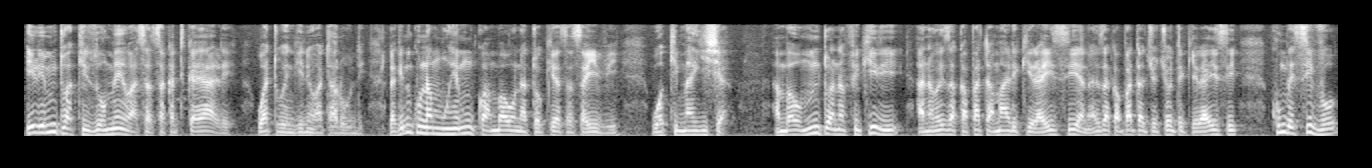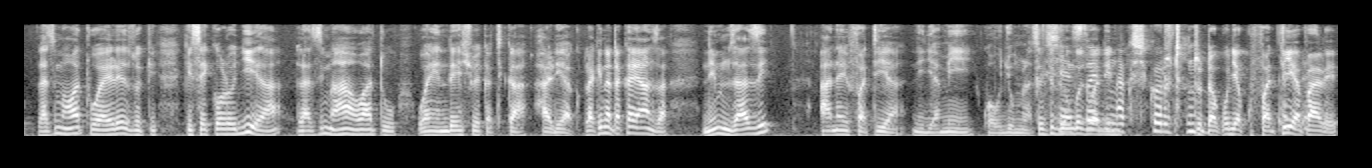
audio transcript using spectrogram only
ili mtu akizomewa sasa katika yale, watu wengine watarudi, lakini kuna muhemko ambao unatokea sasa hivi wa kimaisha ambao mtu anafikiri anaweza kapata mali kirahisi, anaweza kapata chochote kirahisi, kumbe sivyo. Lazima watu waelezwe kisaikolojia, lazima hawa watu waendeshwe katika hali yako, lakini atakayeanza ni mzazi, anayefuatia ni jamii kwa ujumla. Sisi viongozi wa dini tutakuja kufuatia pale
